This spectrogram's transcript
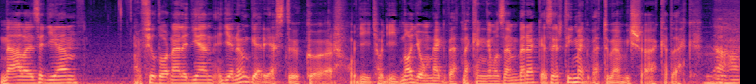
nála ez egy ilyen, Fyodornál egy ilyen, egy ilyen öngerjesztő kör, hogy így, hogy így nagyon megvetnek engem az emberek, ezért így megvetően viselkedek. Aha.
